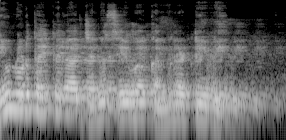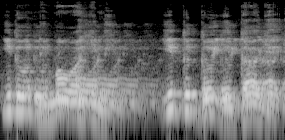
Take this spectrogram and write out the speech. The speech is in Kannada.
ನೀವು ನೋಡ್ತಾ ಇದ್ದೀರಾ ಜನಸೇವಾ ಕನ್ನಡ ಟಿವಿ. ಇದು ನಿಮ್ಮ ವಾಹಿನಿ. ಇದ್ದದ್ದು ಇದ್ದಾಗೆ.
